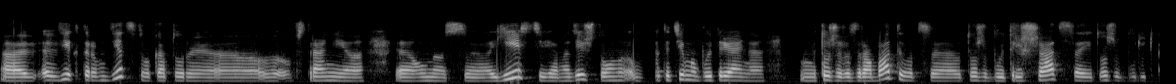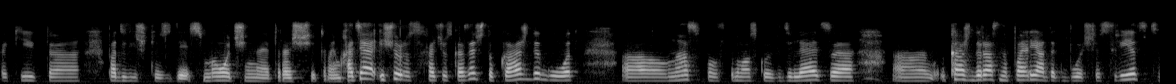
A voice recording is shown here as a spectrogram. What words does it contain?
э, вектором детства, который э, в стране э, у нас э, есть, я надеюсь, что он, эта тема будет реально тоже разрабатываться, тоже будет решаться, и тоже будут какие-то подвижки здесь. Мы очень на это рассчитываем. Хотя, еще раз хочу сказать, что каждый год э, у нас в Подмосковье выделяется э, каждый раз на порядок больше средств,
